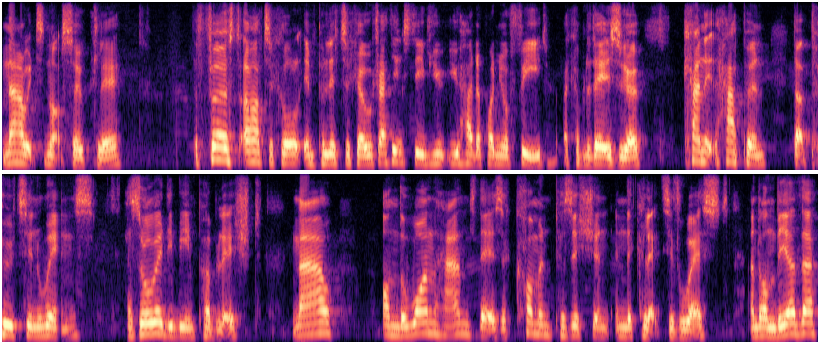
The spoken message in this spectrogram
Now it's not so clear. The first article in Politico, which I think, Steve, you, you had up on your feed a couple of days ago, Can It Happen That Putin Wins? has already been published. Now, on the one hand, there is a common position in the collective West, and on the other,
